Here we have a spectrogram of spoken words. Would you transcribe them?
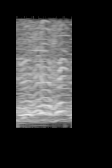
আমার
